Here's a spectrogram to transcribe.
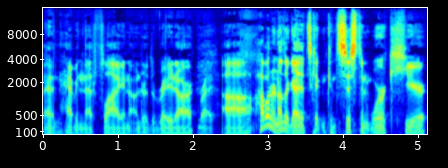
and having that fly in under the radar. Right. Uh, how about another guy that's getting consistent work here?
